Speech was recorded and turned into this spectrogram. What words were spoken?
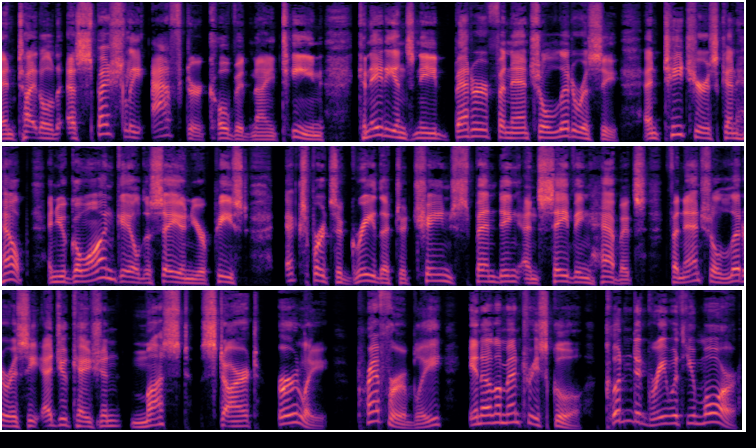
entitled, Especially After COVID 19, Canadians Need Better Financial Literacy, and Teachers Can Help. And you go on, Gail, to say in your piece, experts agree that to change spending and saving habits, financial literacy education must start early, preferably in elementary school couldn't agree with you more.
